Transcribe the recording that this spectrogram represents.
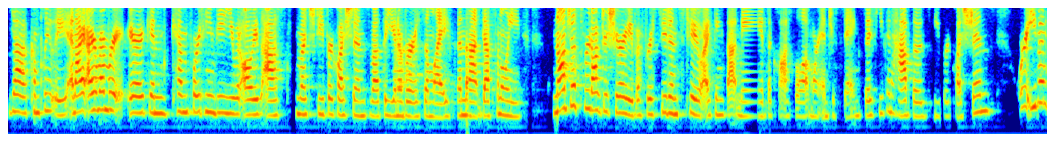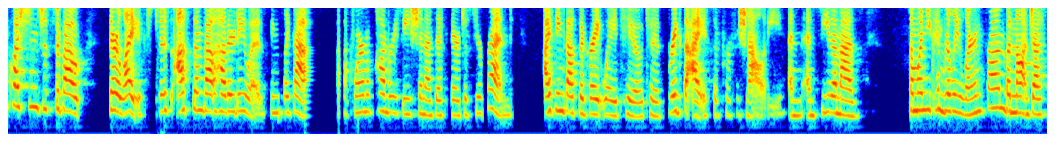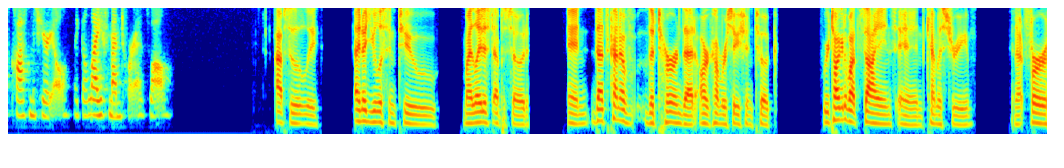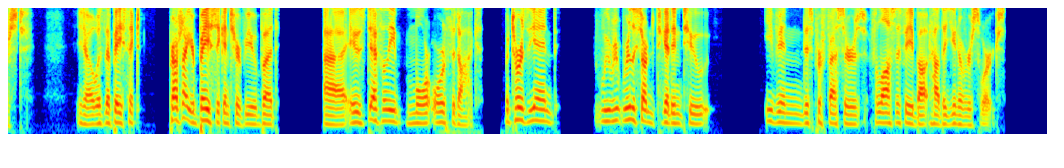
Yeah, completely. And I, I remember Eric in Chem 14B, you would always ask much deeper questions about the universe and life. And that definitely, not just for Dr. Scerri, but for students too, I think that made the class a lot more interesting. So if you can have those deeper questions, or even questions just about their life, just ask them about how their day was, things like that. A form of conversation as if they're just your friend. I think that's a great way too to break the ice of professionality and, and see them as someone you can really learn from, but not just class material, like a life mentor as well. Absolutely. I know you listened to my latest episode, and that's kind of the turn that our conversation took. We were talking about science and chemistry, and at first, you know, it was the basic, perhaps not your basic interview, but uh, it was definitely more orthodox. But towards the end, we re- really started to get into even this professor's philosophy about how the universe works.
